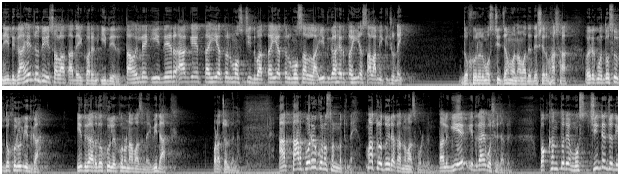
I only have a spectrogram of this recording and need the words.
ঈদগাহে যদি সলাত আদায় করেন ঈদের, তাহলে ঈদের আগে তাহিয়াতুল মসজিদ বা তাহিয়াতুল মোসাল্লা, ঈদগাহের তাহিয়া সালামি কিছু নেই। দখলুল মসজিদ যেমন আমাদের দেশের ভাষা ওই রকম দসুল দখলুল ঈদগাহ। ঈদগার দখুলের কোনো নামাজ নেই, বিদাত। পড়া চলবে না। আর তারপরেও কোনো সন্ন্যত নেই। মাত্র দুই রাখার নামাজ পড়বেন। তাহলে গিয়ে ঈদগাহে বসে যাবেন। পক্ষান্তরে মসজিদে যদি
